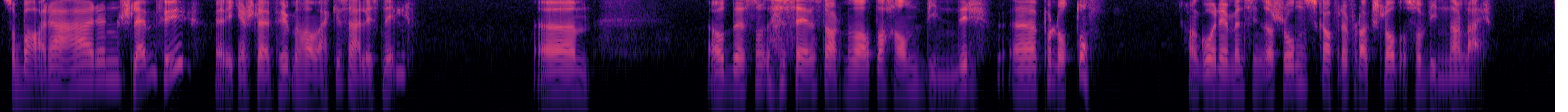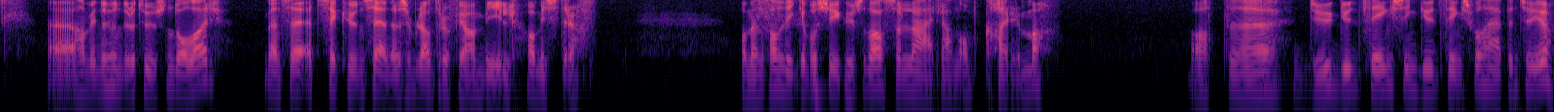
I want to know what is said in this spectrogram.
Som bare er en slem fyr. Eller ikke en slem fyr, men han er ikke særlig snill. Um, og det som serien starter med, da, at han vinner eh, på Lotto. Han går hjem med en sensasjon, skaffer et flakslodd, og så vinner han der. Eh, han vinner 100 000 dollar, mens et sekund senere så blir han truffet av en bil og mister det. Og mens han ligger på sykehuset da, så lærer han om karma. At uh, do good things and good things will happen to you.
